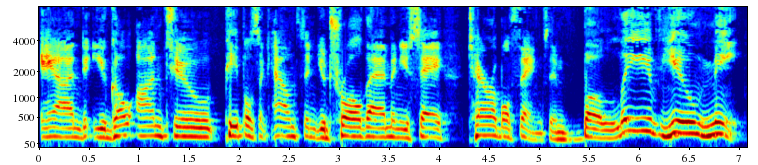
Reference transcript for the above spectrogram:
And you go onto people's accounts and you troll them and you say terrible things. And believe you me,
